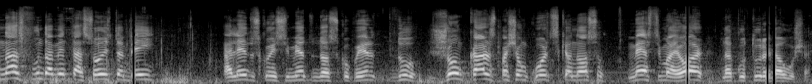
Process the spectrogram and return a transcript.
nas fundamentações também, além dos conhecimentos dos nossos companheiros, do João Carlos Paixão Cortes, que é o nosso mestre maior na cultura gaúcha.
